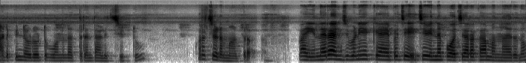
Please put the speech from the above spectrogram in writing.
അടുപ്പിന്റെ അവിടോട്ട് പോകുന്നത് അത്രയും തളിച്ചിട്ടു. കുറച്ചിടം മാത്രം. വൈകുന്നേരം അഞ്ച് മണിയൊക്കെ ആയപ്പോൾ ചേച്ചി പിന്നെ പോച്ച ഇറക്കാൻ വന്നായിരുന്നു.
